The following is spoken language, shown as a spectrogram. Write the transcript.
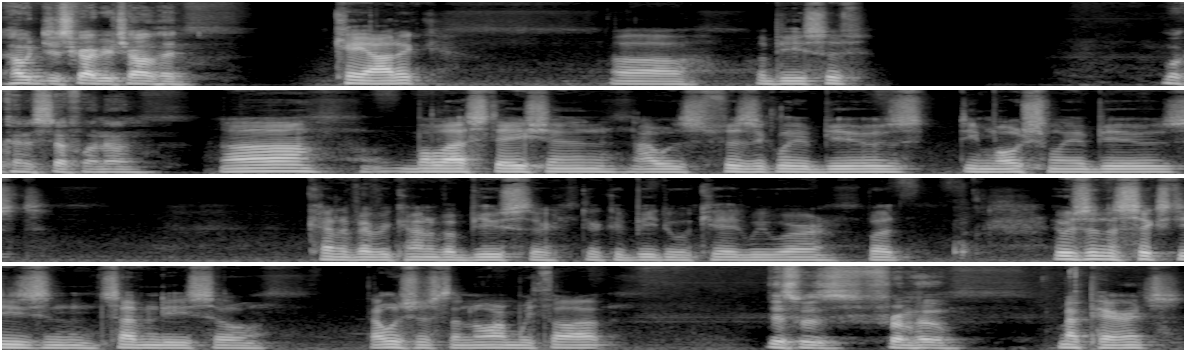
How would you describe your childhood? Chaotic. Uh, abusive. What kind of stuff went on? Uh, molestation. I was physically abused, emotionally abused. Kind of every kind of abuse there, there could be to a kid, we were. But it was in the 60s and 70s, so that was just the norm, we thought. This was from who? My parents,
